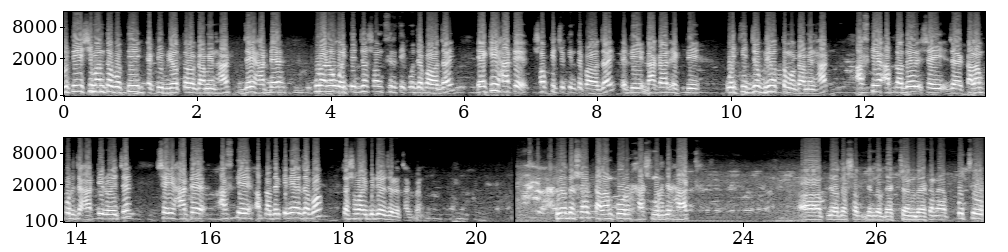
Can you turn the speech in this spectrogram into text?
দুটি সীমান্তবর্তী একটি বৃহত্তর গ্রামীণ হাট। যে হাটে পুরানো ঐতিহ্য সংস্কৃতি খুঁজে পাওয়া যায়, একই হাটে সবকিছু কিনতে পাওয়া যায়। এটি ঢাকার একটি ঐতিহ্য বৃহত্তম গ্রামীণ হাট। আজকে আপনাদের সেই যে কালামপুর যে হাটটি রয়েছে সেই হাটে আজকে আপনাদেরকে নিয়ে যাব। তো সবাই ভিডিও জুড়ে থাকবেন। প্রিয় দর্শক, কালামপুর হাঁস মুরগির হাট। প্রিয় দর্শক, বিন্দু দেখছেন যে এখানে প্রচুর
